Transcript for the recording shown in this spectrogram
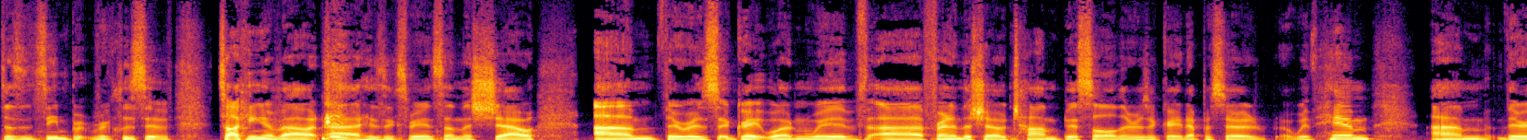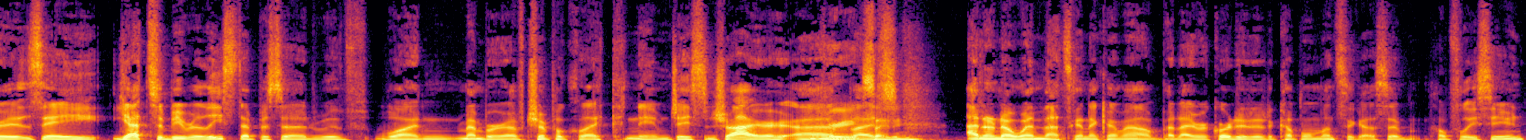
doesn't seem reclusive, talking about uh, his experience on the show. Um, there was a great one with uh, a friend of the show, Tom Bissell. There was a great episode with him. Um, there is a yet to be released episode with one member of Triple Click named Jason Schreier. Uh, Very but exciting. I don't know when that's going to come out, but I recorded it a couple months ago, so hopefully soon.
